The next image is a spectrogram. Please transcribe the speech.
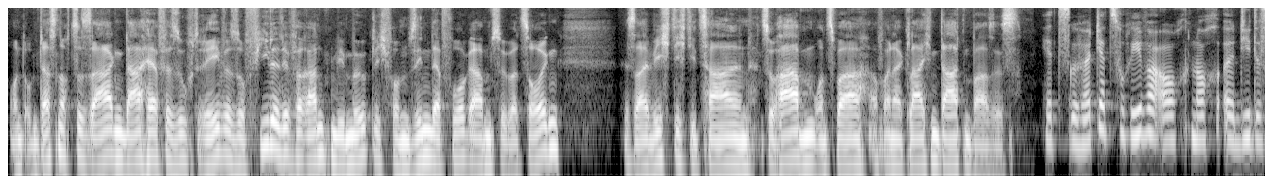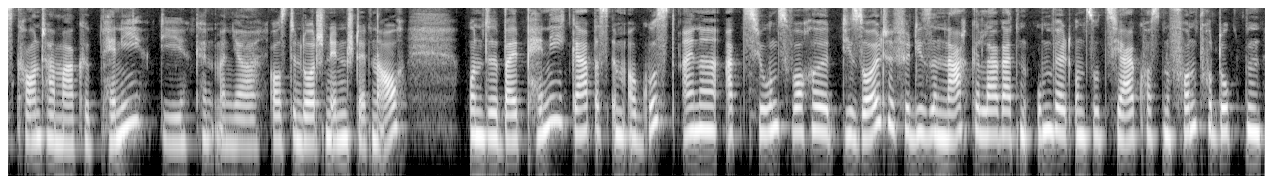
Und um das noch zu sagen, daher versucht Rewe so viele Lieferanten wie möglich vom Sinn der Vorgaben zu überzeugen. Es sei wichtig, die Zahlen zu haben, und zwar auf einer gleichen Datenbasis. Jetzt gehört ja zu Rewe auch noch äh, die Discountermarke Penny. Die kennt man ja aus den deutschen Innenstädten auch. Und äh, bei Penny gab es im August eine Aktionswoche, die sollte für diese nachgelagerten Umwelt- und Sozialkosten von Produkten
